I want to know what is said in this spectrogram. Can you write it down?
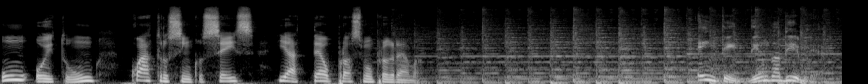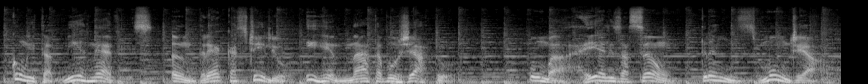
181 456 e até o próximo programa. Entendendo a Bíblia, com Itamir Neves, André Castilho e Renata Burjato. Uma realização transmundial.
